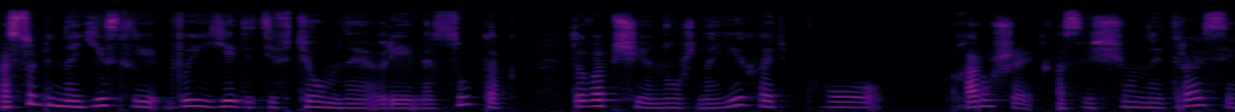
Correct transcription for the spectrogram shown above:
Особенно если вы едете в темное время суток, то вообще нужно ехать по хорошей освещенной трассе,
